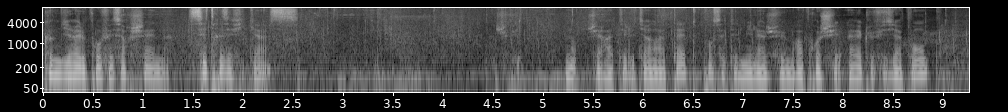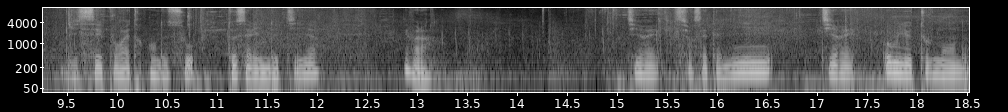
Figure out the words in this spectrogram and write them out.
Comme dirait le professeur Chen, c'est très efficace. Non, j'ai raté le tir dans la tête. Pour cet ennemi-là, je vais me rapprocher avec le fusil à pompe, glisser pour être en dessous de sa ligne de tir. Et voilà. Tirer sur cet ennemi, tirer au milieu de tout le monde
